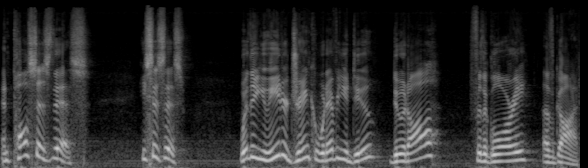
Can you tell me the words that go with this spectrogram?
And Paul says this he says this whether you eat or drink or whatever you do, do it all for the glory of God.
